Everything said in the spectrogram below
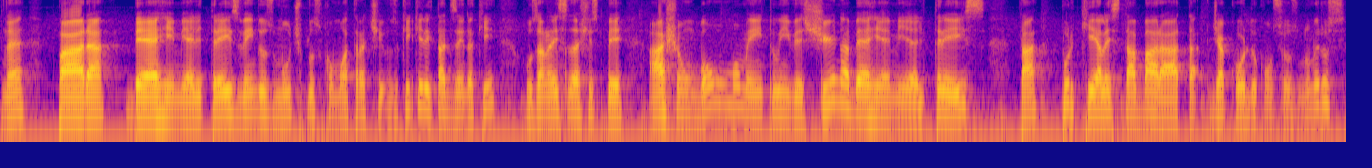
né, para BRML3, vendo os múltiplos como atrativos. O que, que ele está dizendo aqui? Os analistas da XP acham um bom momento investir na BRML3, tá? porque ela está barata de acordo com seus números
